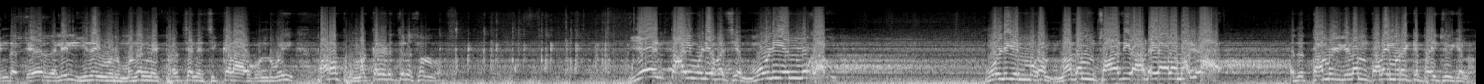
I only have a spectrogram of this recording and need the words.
இந்த தேர்தலில் இதை ஒரு முதன்மை பிரச்சனை சிக்கலாக கொண்டு போய் பரப்பு மக்களிடத்தில் சொல்லுவோம் ஏன் தாய்மொழி அவசியம்? மொழியின் முகம். மொழியின் முகம். மதம் சாதி அடையாளம் அல்ல. அது தமிழ் இளம் தலைமுறைக்கு பயிற்றுவிக்கணும்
